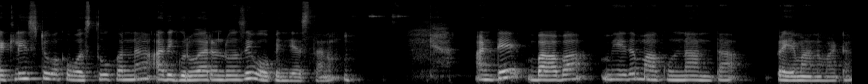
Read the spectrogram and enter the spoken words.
అట్లీస్ట్ ఒక వస్తువు కొన్నా అది గురువారం రోజే ఓపెన్ చేస్తాను. అంటే బాబా మీద మాకున్న అంత ప్రేమ అన్నమాట.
